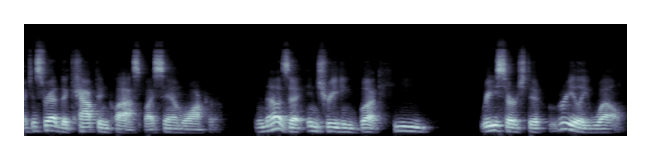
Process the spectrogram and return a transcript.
I just read The Captain Class by Sam Walker. And that was an intriguing book. He researched it really well.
